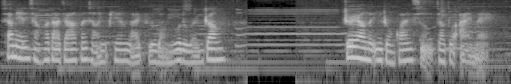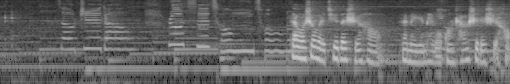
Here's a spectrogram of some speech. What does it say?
下面想和大家分享一篇来自网络的文章。这样的一种关系叫做暧昧。在我受委屈的时候，在没人陪我逛超市的时候，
